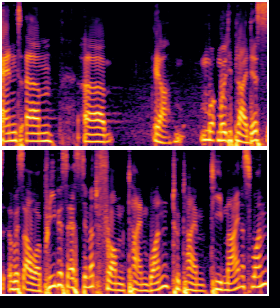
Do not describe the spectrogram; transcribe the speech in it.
and um, um, yeah, multiply this with our previous estimate from time 1 to time t minus 1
